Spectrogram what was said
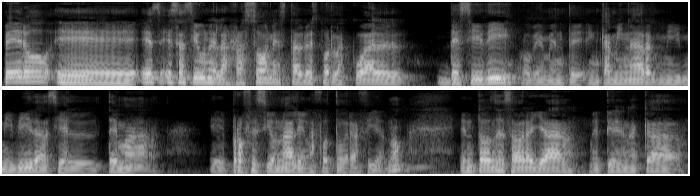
pero eh, es, ha sido una de las razones tal vez por la cual decidí, obviamente, encaminar mi, vida hacia el tema eh, profesional en la fotografía, ¿no? Entonces ahora ya me tienen acá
